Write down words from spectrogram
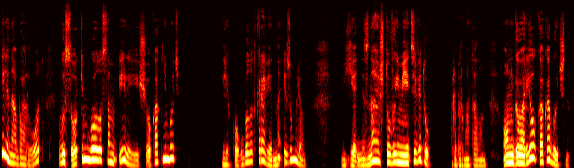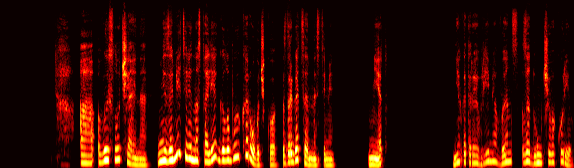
или наоборот, высоким голосом или еще как-нибудь. Лекок был откровенно изумлен. Я не знаю, что вы имеете в виду, пробормотал он. Он говорил как обычно. А вы случайно не заметили на столе голубую коробочку с драгоценностями? Нет. Некоторое время Венс задумчиво курил.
